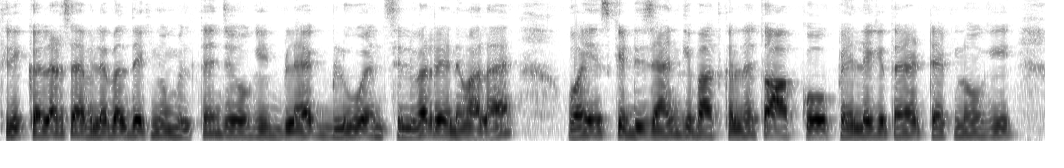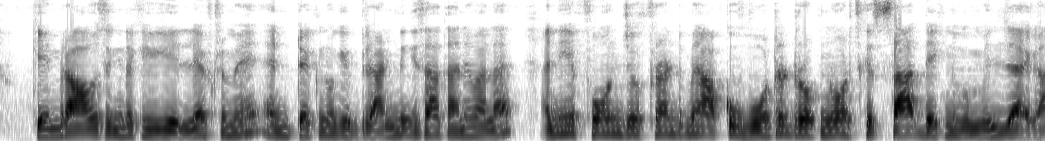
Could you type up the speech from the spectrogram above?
थ्री कलर्स अवेलेबल देखने को मिलते हैं, जो कि ब्लैक, ब्लू एंड सिल्वर रहने वाला है। वहीं इसकी डिज़ाइन की बात कर लें तो आपको पहले की तरह टेक्नो की कैमरा हाउसिंग रखी गई लेफ़्ट में, एंड टेक्नो की ब्रांडिंग के साथ आने वाला है। एंड ये फ़ोन जो फ्रंट में आपको वाटर ड्रॉप नोट्स के साथ देखने को मिल जाएगा।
